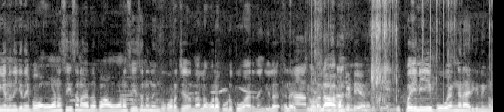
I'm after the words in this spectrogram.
ഇങ്ങനെ നിൽക്കുന്ന ഇപ്പൊ ഓണ സീസൺ ആയിരുന്നപ്പോ ആ ഓണ സീസണ് നിങ്ങൾക്ക് കുറച്ച് നല്ല പോലെ കൊടുക്കുമായിരുന്നെങ്കിൽ അല്ലെ ഇച്ചിരൂടെ ലാഭം കിട്ടിയാണ് ഇപ്പൊ ഇനി ഈ പൂ എങ്ങനെയായിരിക്കും നിങ്ങൾ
